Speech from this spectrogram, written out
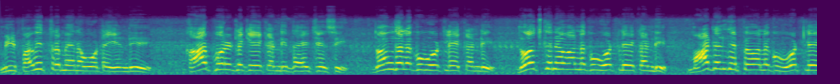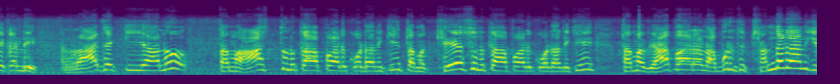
మీ పవిత్రమైన ఓటేయండి. కార్పొరేట్లకు వేయకండి దయచేసి దొంగలకు ఓట్లు వేయకండి దోచుకునే వాళ్ళకు ఓట్లు వేయకండి మాటలు చెప్పే వాళ్ళకు ఓట్లు వేయకండి రాజకీయాలు తమ ఆస్తులు కాపాడుకోవడానికి తమ కేసులు కాపాడుకోవడానికి తమ వ్యాపారాలు అభివృద్ధి చెందడానికి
